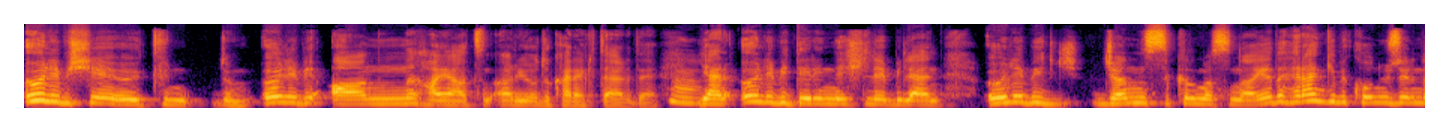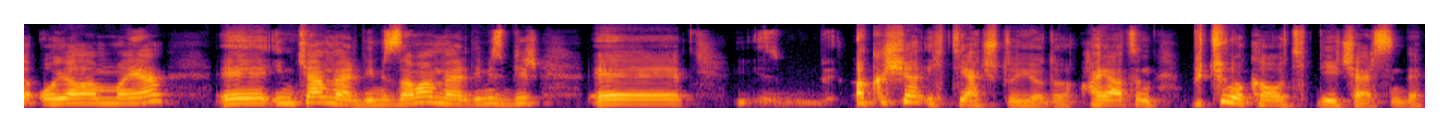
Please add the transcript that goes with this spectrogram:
öyle bir şeye öykündüm. Öyle bir anını hayatın arıyordu karakterde. Hı. Yani öyle bir derinleşilebilen, öyle bir canın sıkılmasına ya da herhangi bir konu üzerinde oyalanmaya e, imkan verdiğimiz, zaman verdiğimiz bir e, akışa ihtiyaç duyuyordu hayatın bütün o kaotikliği içerisinde.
